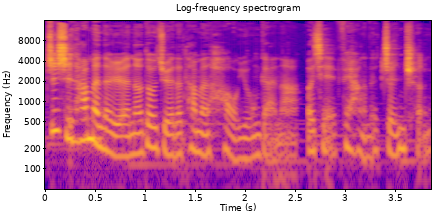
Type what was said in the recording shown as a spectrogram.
支持他们的人呢，都觉得他们好勇敢啊，而且非常的真诚。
